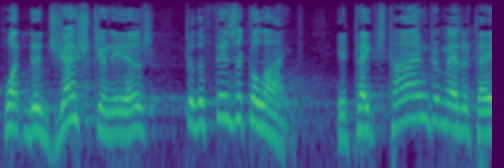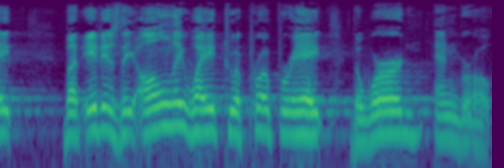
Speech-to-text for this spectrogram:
what digestion is to the physical life. It takes time to meditate, but it is the only way to appropriate the Word and grow.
